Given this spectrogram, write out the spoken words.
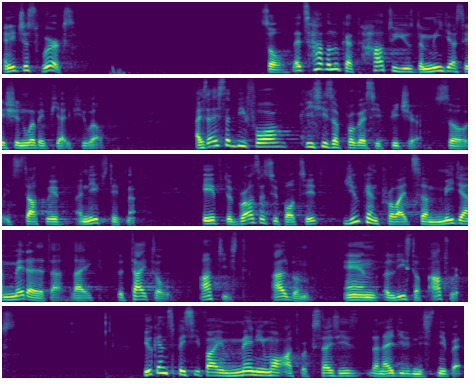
and it just works. So let's have a look at how to use the Media Session Web API, if you will. As I said before, this is a progressive feature, so it starts with an if statement. If the browser supports it, you can provide some media metadata, like the title, artist, album, and a list of artworks. You can specify many more artwork sizes than I did in this snippet.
